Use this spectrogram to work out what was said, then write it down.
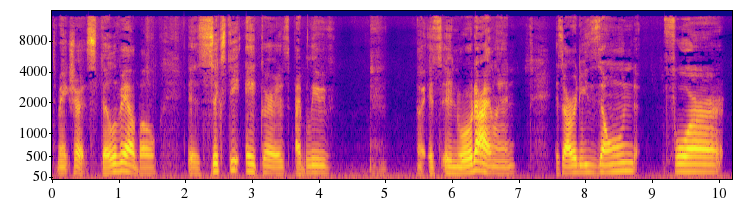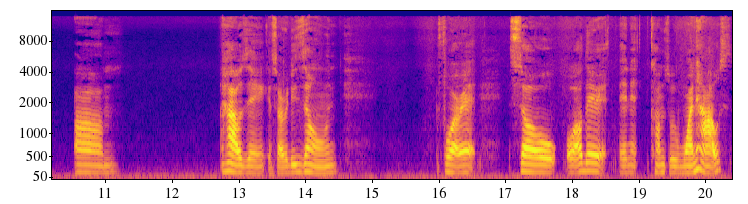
to make sure it's still available is 60 acres. I believe uh, it's in Rhode Island. It's already zoned for um, housing. It's already zoned for it. So all there and it comes with one house,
